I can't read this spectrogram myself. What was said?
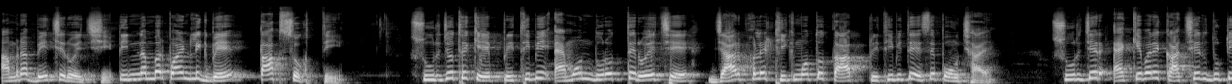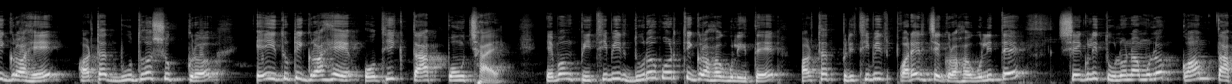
আমরা বেঁচে রয়েছি। তিন নম্বর পয়েন্ট লিখবে তাপ শক্তি সূর্য থেকে পৃথিবী এমন দূরত্বে রয়েছে, যার ফলে ঠিকমতো তাপ পৃথিবীতে এসে পৌঁছায়। সূর্যের একেবারে কাছের দুটি গ্রহে, অর্থাৎ বুধ শুক্র, এই দুটি গ্রহে অধিক তাপ পৌঁছায় এবং পৃথিবীর দূরবর্তী গ্রহগুলিতে, অর্থাৎ পৃথিবীর পরের যে গ্রহগুলিতে, সেগুলি তুলনামূলক কম তাপ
